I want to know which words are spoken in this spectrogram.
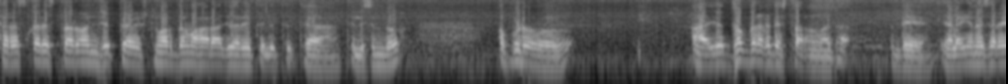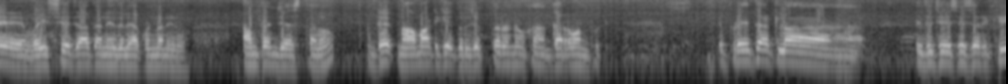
తిరస్కరిస్తారు అని చెప్పి ఆ విష్ణువర్ధన్ మహారాజు గారి తెలి తెలిసిందో అప్పుడు ఆ యుద్ధం ప్రకటిస్తారనమాట అంటే ఎలాగైనా సరే వైశ్య జాతి అనేది లేకుండా నేను అంతం చేస్తాను. అంటే నా మాటకి ఎదురు చెప్తారని ఒక గర్వంతో ఎప్పుడైతే అట్లా ఇది చేసేసరికి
